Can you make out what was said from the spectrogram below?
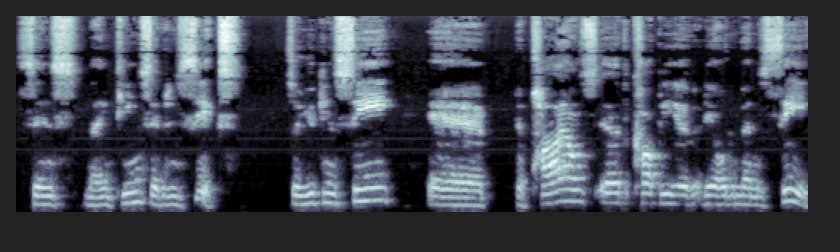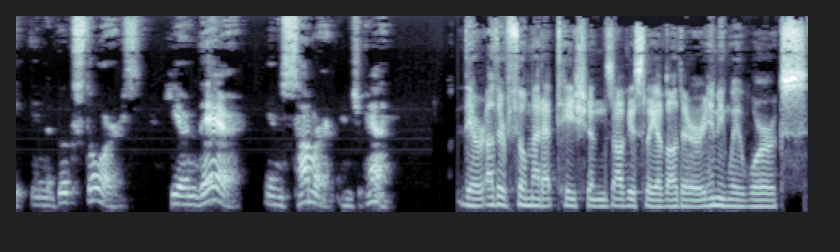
since 1976. So you can see uh, the piles of copy of the Old Man and Sea in the bookstores here and there in summer in Japan. There are other film adaptations, obviously, of other Hemingway works.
